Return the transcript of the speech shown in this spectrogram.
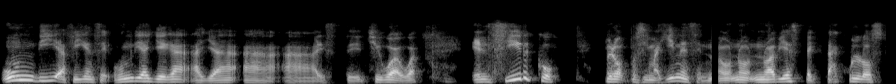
un día, fíjense, un día llega allá a, este Chihuahua el circo, pero pues imagínense, no, no, no había espectáculos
